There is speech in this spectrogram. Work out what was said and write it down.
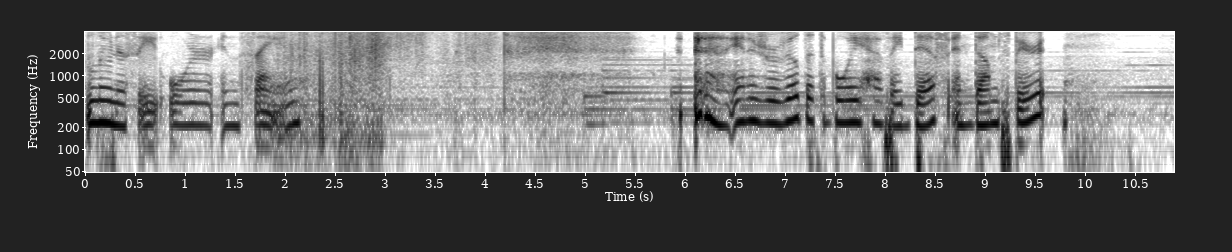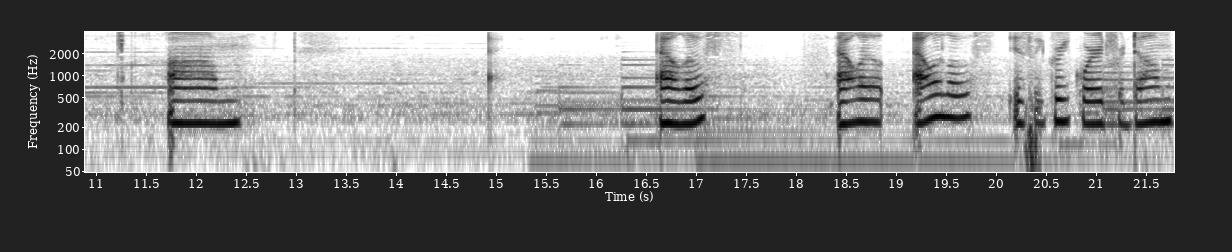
lunacy or insane. It is revealed that the boy has a deaf and dumb spirit. Um, Alos, is a Greek word for dumb.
